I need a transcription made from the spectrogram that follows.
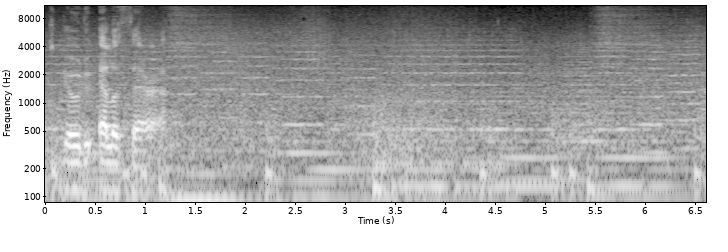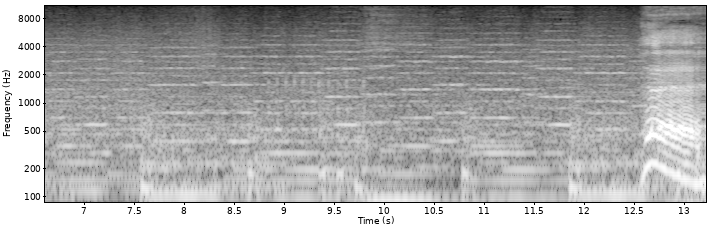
Let's go to Eleuthera.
